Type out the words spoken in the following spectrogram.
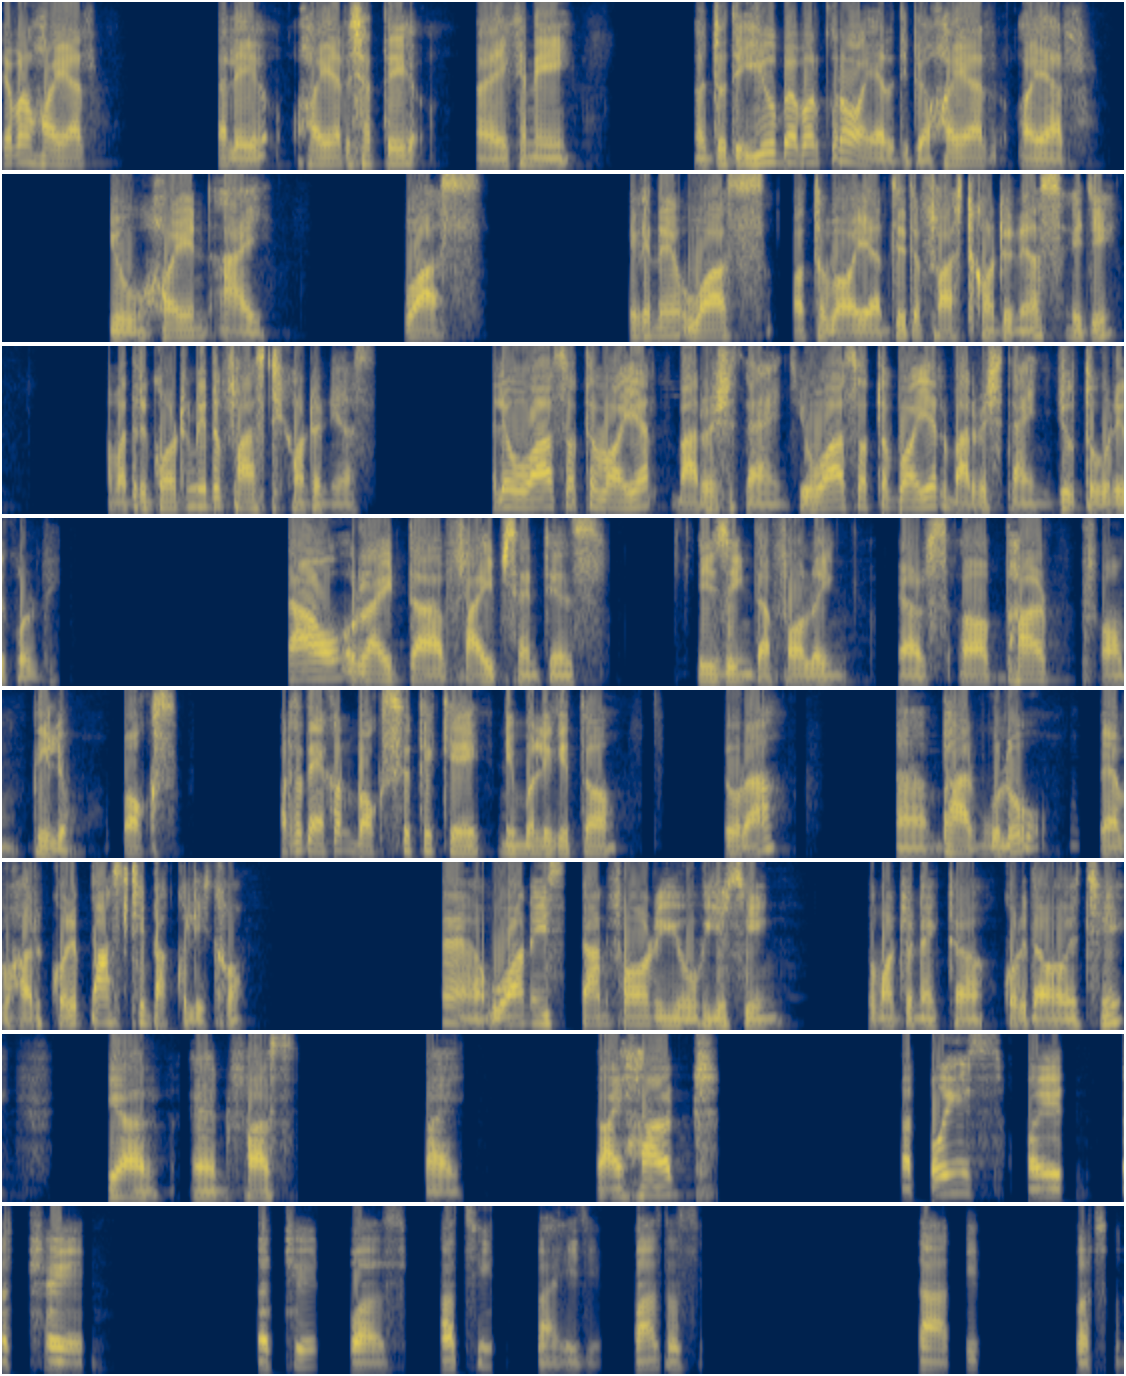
যেমন হয়ার তাহলে হয়ার সাথে এখানে যদি ইউ ব্যবহার করো হয়ার দিবে। Where where you, when, I. Was. এখানে ওয়াস অথবা ওয়ার যেটা ফার্স্ট কন্টিনিউয়াস এই যে আমাদের গঠন কিন্তু ফার্স্ট কন্টিনিউয়াস তাহলে ওয়াস অথবা ওয়ার বারবের সাথে আইনজি ওয়াস অথবা ওয়ার বারবের সাথে আইন যুক্ত করে করবে। Now write the five sentence using the following pairs of verb from below box অর্থাৎ এখন বক্সে থেকে নিম্নলিখিত জোড়া ভার্বগুলো ব্যবহার করে পাঁচটি বাক্য লিখো। হ্যাঁ one is done for you using তোমার জন্য একটা করে দেওয়া হয়েছে। Year and first by I heard the noise when the train the train was passing by এই যে বাস আছে দ্য পার্সন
